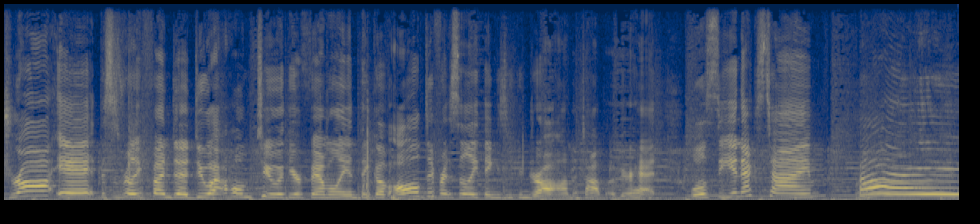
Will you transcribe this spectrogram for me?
Draw It. This is really fun to do at home too with your family and think of all different silly things you can draw on the top of your head. We'll see you next time. Bye.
